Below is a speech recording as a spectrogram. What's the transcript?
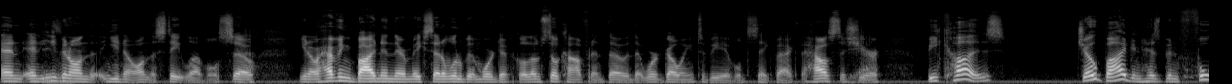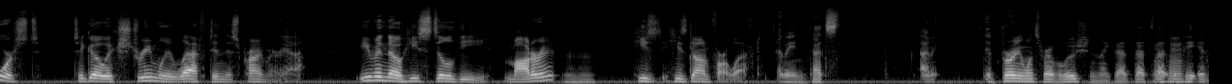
and and even on the you know on the state level. So. You know, having Biden in there makes that a little bit more difficult. I'm still confident, though, that we're going to be able to take back the House this year because Joe Biden has been forced to go extremely left in this primary. Yeah. Even though he's still the moderate, Mm-hmm. he's he's gone far left. I mean, that's. I mean, if Bernie wants revolution, like that, that's that. If, Mm-hmm. he, if,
